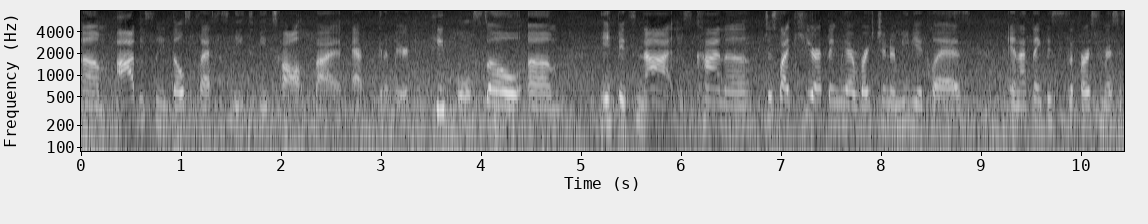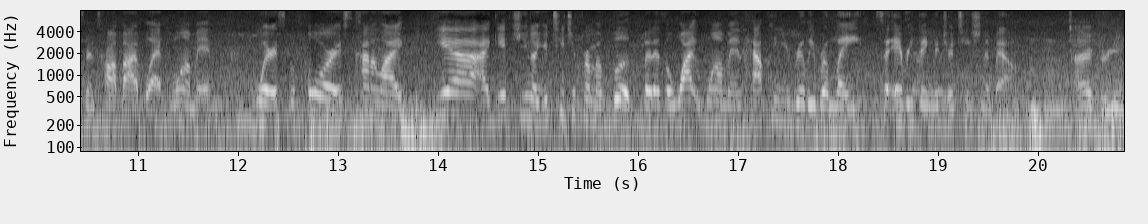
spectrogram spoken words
um, obviously those classes need to be taught by African American people. So um, if it's not, it's kind of, just like here, I think we have race, gender, media class, and I think this is the first semester it's been taught by a black woman whereas before it's kind of like yeah I get you know you're teaching from a book but as a white woman how can you really relate to everything that you're teaching about mm -hmm. I agree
